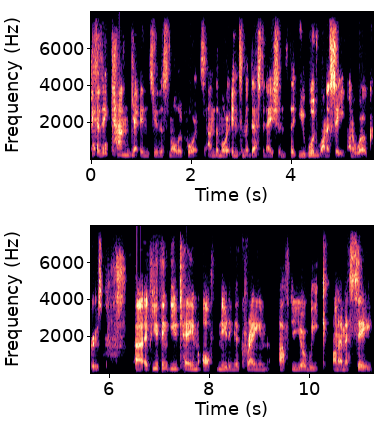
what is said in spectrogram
because it can get into the smaller ports and the more intimate destinations that you would want to see on a world cruise. Uh, if you think you came off needing a crane after your week on MSC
